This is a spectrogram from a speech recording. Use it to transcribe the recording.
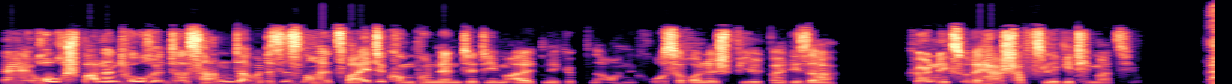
äh, hochspannend, hochinteressant, aber das ist noch eine zweite Komponente, die im alten Ägypten auch eine große Rolle spielt bei dieser Königs- oder Herrschaftslegitimation.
